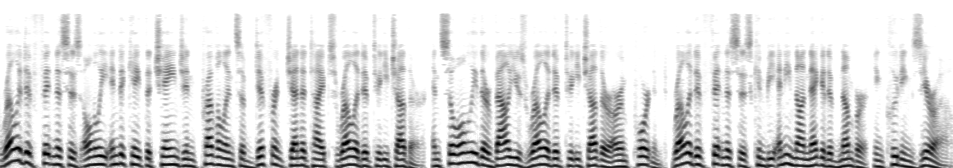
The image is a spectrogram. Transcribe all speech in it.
Relative fitnesses only indicate the change in prevalence of different genotypes relative to each other, and so only their values relative to each other are important. Relative fitnesses can be any non-negative number, including zero.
